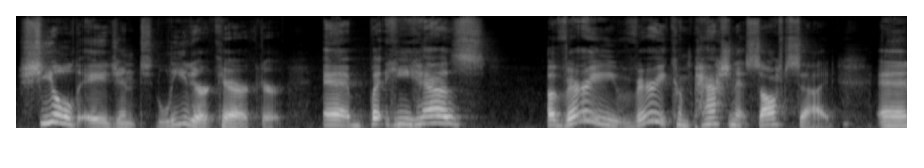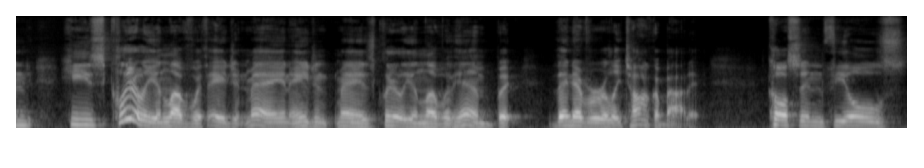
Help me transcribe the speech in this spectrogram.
shield agent leader character, uh, but he has a very, very compassionate soft side. And he's clearly in love with Agent May, and Agent May is clearly in love with him, but they never really talk about it. Coulson feels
